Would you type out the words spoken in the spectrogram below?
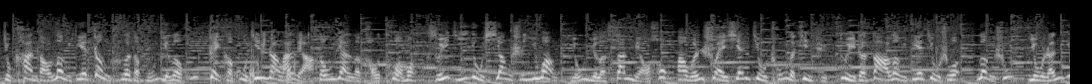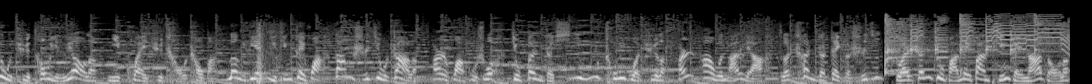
就看到愣爹正喝得不亦乐乎，这可不禁让俺俩都咽了口唾沫，随即又相视一望，犹豫了三秒后，阿文率先就冲了进去，对着大愣爹就说：“愣叔，有人又去偷饮料了，你快去瞅瞅吧。”愣爹一听这话，当时就炸了，二话不说就奔着西屋冲过去了，而阿文俺俩则趁着这个时机，转身就把那半瓶给拿走了。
